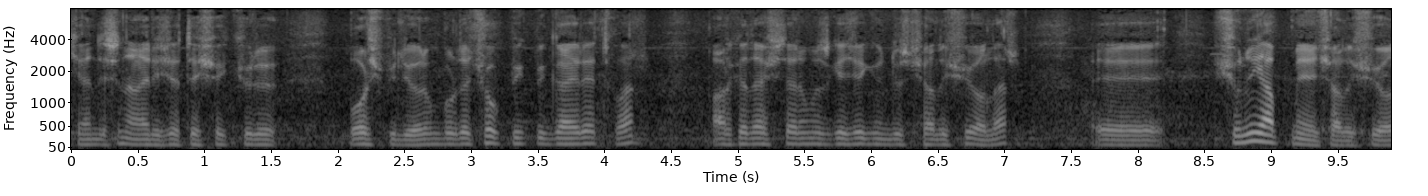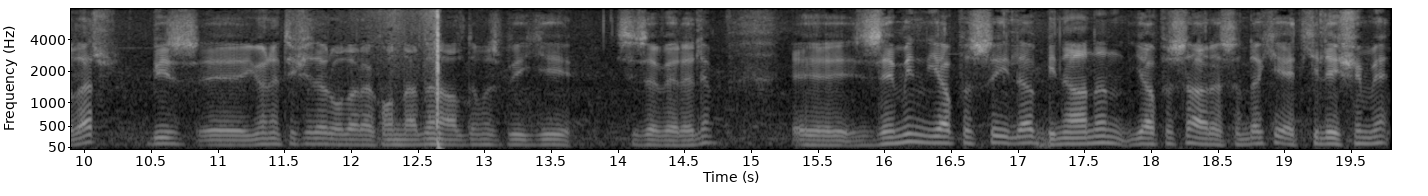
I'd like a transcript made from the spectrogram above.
Kendisine ayrıca teşekkürü borç biliyorum. Burada çok büyük bir gayret var. Arkadaşlarımız gece gündüz çalışıyorlar. Ee, şunu yapmaya çalışıyorlar. Biz e, yöneticiler olarak onlardan aldığımız bilgiyi size verelim. Ee, zemin yapısıyla binanın yapısı arasındaki etkileşimi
